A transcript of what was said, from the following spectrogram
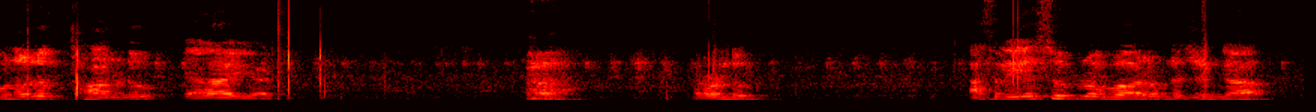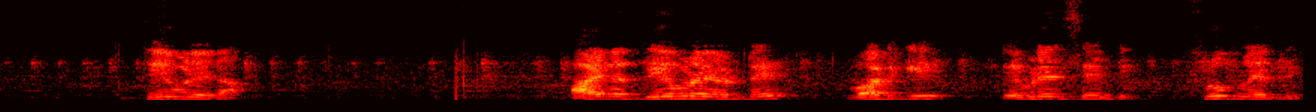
పునరుద్ధానుడు ఎలా అయ్యాడు? రెండు. అసలు యేసు వారు నిజంగా దేవుడేనా? ఆయన దేవుడై ఉంటే వాటికి ఎవిడెన్స్ ఏంటి? ప్రూఫ్ లేనిది.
